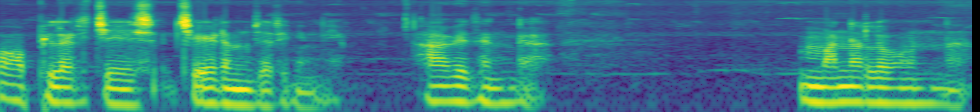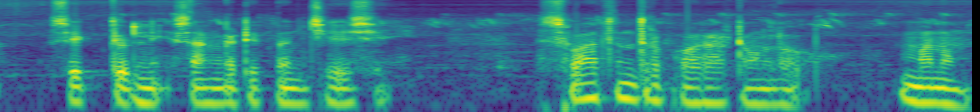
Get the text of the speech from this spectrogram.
పాపులర్ చేసి చేయడం జరిగింది. ఆ విధంగా మనలో ఉన్న శక్తుల్ని సంఘటితం చేసి స్వాతంత్ర పోరాటంలో మనం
